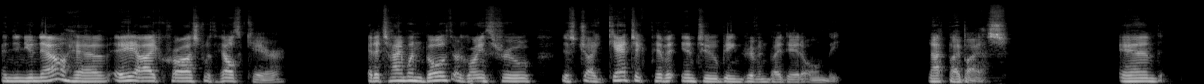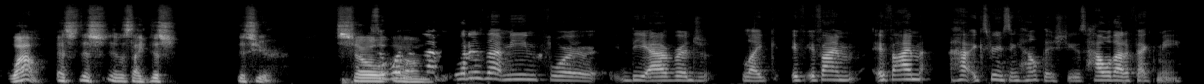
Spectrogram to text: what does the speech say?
and then you now have AI crossed with healthcare at a time when both are going through this gigantic pivot into being driven by data only, not by bias. And wow, that's this. It's like this this year. So, so what um, does that what does that mean for the average? Like, if if I'm if I'm ha- experiencing health issues, how will that affect me?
